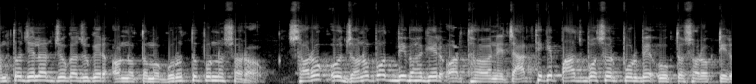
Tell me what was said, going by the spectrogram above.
আন্তজেলার যোগাযোগের অন্যতম গুরুত্বপূর্ণ সড়ক। সড়ক ও জনপদ বিভাগের অর্থায়নে চার থেকে পাঁচ বছর পূর্বে উক্ত সড়কটির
